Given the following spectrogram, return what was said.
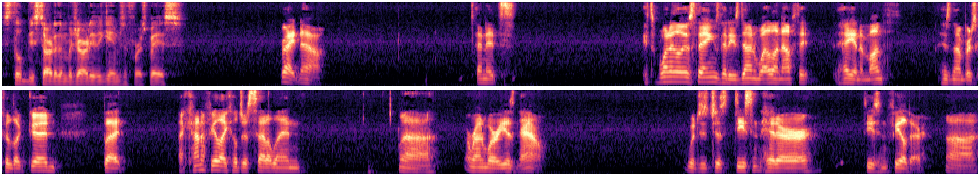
still be started the majority of the games at first base. Right now. And it's it's one of those things that he's done well enough that hey, in a month his numbers could look good, but I kind of feel like he'll just settle in uh, around where he is now, which is just decent hitter, decent fielder. Uh,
